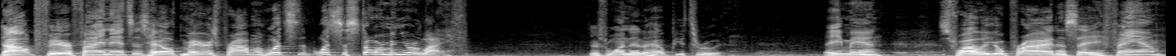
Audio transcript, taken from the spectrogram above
doubt, fear, finances, health, marriage problems. What's the, what's the storm in your life? There's one that'll help you through it. Amen. Amen. Swallow your pride and say, Fam,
